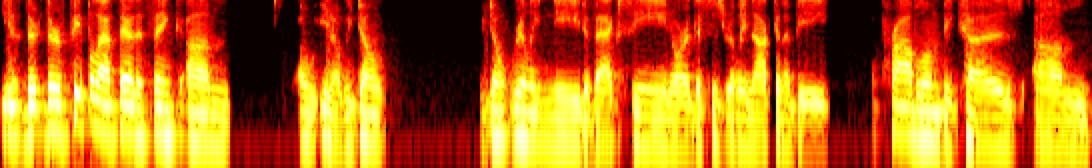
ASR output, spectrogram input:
You know, there there are people out there that think, um, oh, you know, we don't we don't really need a vaccine, or this is really not going to be a problem because um,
